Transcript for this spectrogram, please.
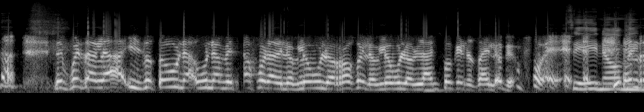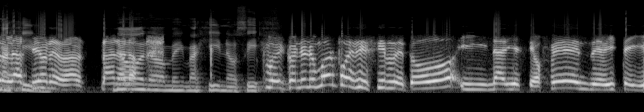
Después hablaba, hizo toda una, una metáfora de los glóbulos rojos y los glóbulos blancos que no sabes lo que fue. Sí, no, me En relaciones, no no, no, no, me imagino, sí. Pues con el humor puedes decir de todo y nadie se ofende, ¿viste? Y,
